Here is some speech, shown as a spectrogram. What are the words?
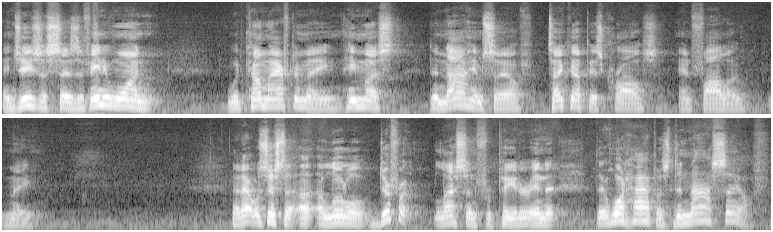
And Jesus says, If anyone would come after me, he must deny himself, take up his cross, and follow me. Now, that was just a, a little different lesson for Peter in that, that what happens? Deny self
